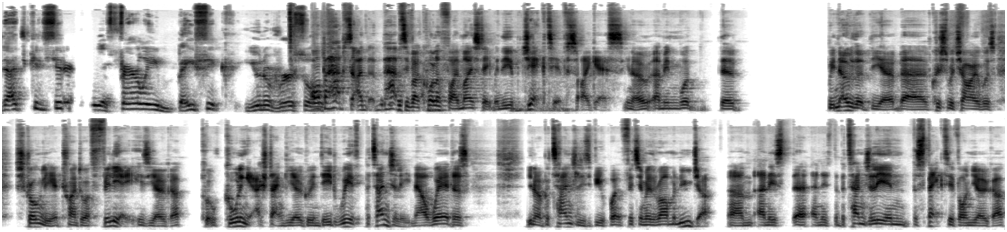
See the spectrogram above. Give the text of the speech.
That's considered a fairly basic, universal. Or perhaps, perhaps if I qualify my statement, the objectives. I guess you know. I mean, what the we know that the uh, uh, Krishnamacharya was strongly at trying to affiliate his yoga, calling it Ashtanga yoga, indeed, with Patanjali. Now, where does you know Patanjali's viewpoint fit in with Ramanuja? Um, and is uh, and is the Patanjalian perspective on yoga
